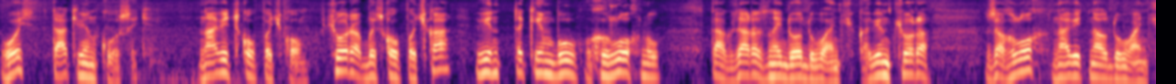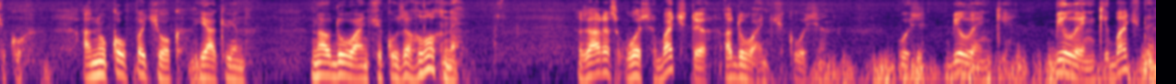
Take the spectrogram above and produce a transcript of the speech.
Ось так він косить. Навіть з ковпачком. Вчора без ковпачка він таким був, глохнув. Так, зараз знайду одуванчика. Він вчора заглох навіть на одуванчику. А ну ковпачок, як він на одуванчику заглохне. Зараз ось, бачите, одуванчик ось він. Ось біленький. Біленький, бачите?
